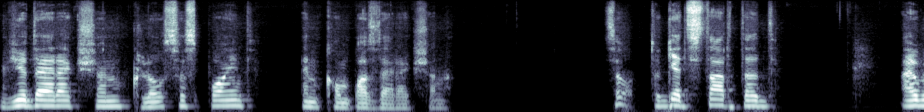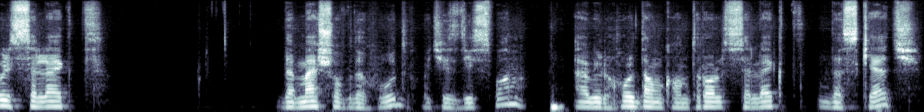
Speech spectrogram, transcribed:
view direction, closest point, and compass direction. So to get started, I will select the mesh of the hood, which is this one. I will hold down control, select the sketch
